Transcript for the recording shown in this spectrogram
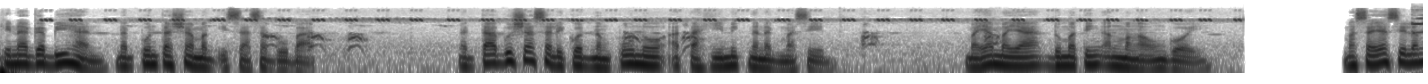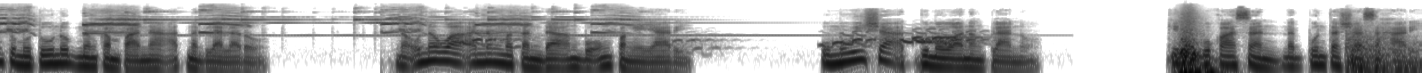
Kinagabihan, nagpunta siya mag-isa sa gubat. Nagtago siya sa likod ng puno at tahimik na nagmasid. Maya-maya, dumating ang mga unggoy. Masaya silang tumutunog ng kampana at naglalaro. Naunawaan ng matanda ang buong pangyayari. Umuwi siya at gumawa ng plano. Kinabukasan, nagpunta siya sa hari.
